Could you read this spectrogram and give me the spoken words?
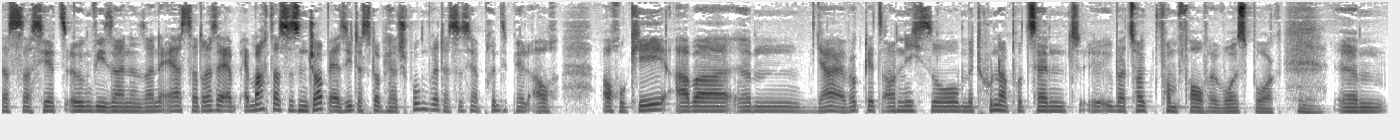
dass das jetzt irgendwie seine, seine erste Adresse, er, er macht das, ist ein Job, er sieht das, glaube ich, als Sprungbrett, das ist ja prinzipiell auch, auch okay, aber, ähm, ja, er wirkt jetzt auch nicht so mit 100 Prozent überzeugt vom VfL Wolfsburg. Mhm. Ähm,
